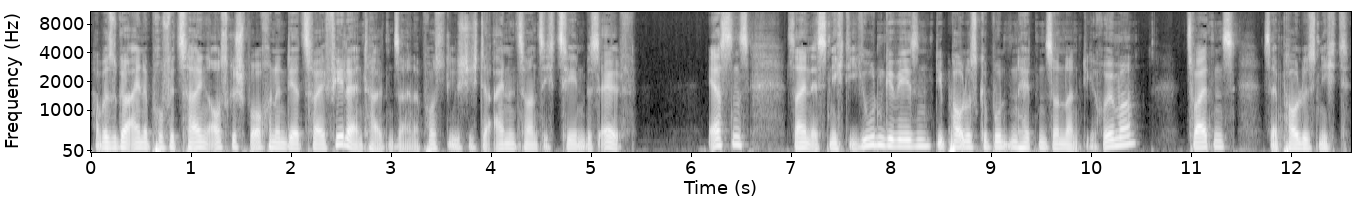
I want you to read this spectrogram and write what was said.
habe sogar eine Prophezeiung ausgesprochen, in der zwei Fehler enthalten seien. Apostelgeschichte 21, 10 bis 11. Erstens seien es nicht die Juden gewesen, die Paulus gebunden hätten, sondern die Römer. Zweitens sei Paulus nicht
